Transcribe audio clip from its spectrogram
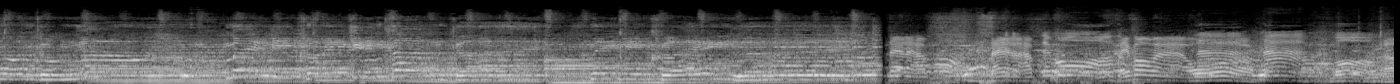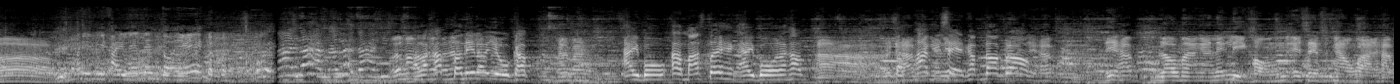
นอนก็เหงาไใครเล่นเล่นตัวเองได้ได้อันนั้นแหละได้ที่เอาละครับ ตอนนี้เราอยู่กับมามาไอโบอ่ามาสเตอร์แห่งไอโบนะครับ อ่าสัมภาษณ์พิเศษครับนอกรอบนี่ครับ นี่ครับ เรามางานเลี้ยงหลีกของ SF เงาวานะครับ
